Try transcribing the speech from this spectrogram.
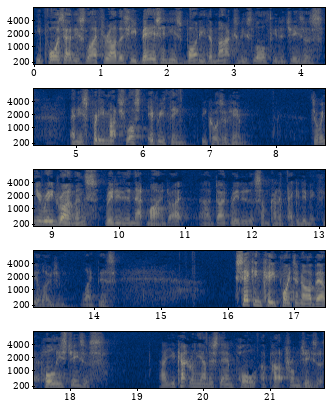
He pours out his life for others. He bears in his body the marks of his loyalty to Jesus. And he's pretty much lost everything because of him. So when you read Romans, read it in that mind, right? Uh, don't read it as some kind of academic theologian like this. Second key point to know about Paul is Jesus. Uh, you can't really understand Paul apart from Jesus,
